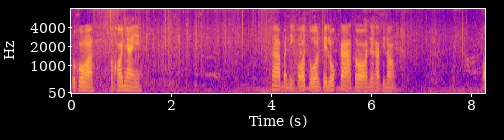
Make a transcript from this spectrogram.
ปลาคอปลาคอใหญ่ครับบัดนี้ขอตัวไปลกก้าต่อกันนะครับพี่น้องขอ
